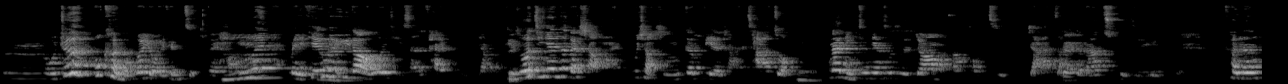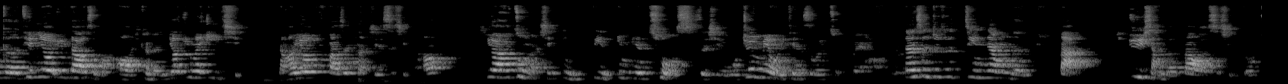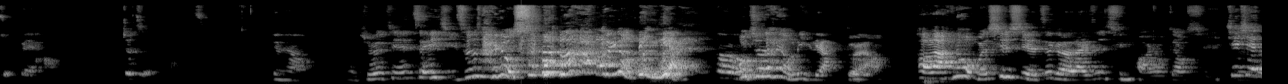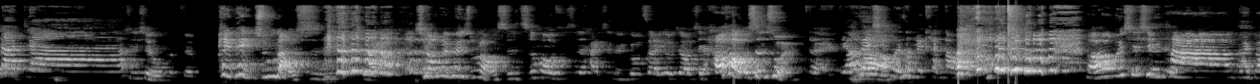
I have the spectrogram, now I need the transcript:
嗯，我觉得不可能会有一天准备好，因为每天会遇到的问题实在是太不一样了。比如说今天这个小孩不小心跟别的小孩擦撞，那你今天是不是就要马上通知家长，跟他处理这些？可能隔天又遇到什么哦？可能又因为疫情，然后又发生哪些事情，然后又要做哪些应变应变措施，这些我觉得没有一天是会准备好的，但是就是尽量能把预想得到的事情都准备好，就这样。有没有？我觉得今天这一集真的是很有说，很有力量。嗯我觉得很有力量。对啊，好啦，那我们谢谢这个来自清华幼教系。谢谢大家，谢谢我们的佩佩猪老师。希望佩佩猪老师之后就是还是能够在幼教界好好的生存。对，不要在新闻上面看到。好，我们谢谢他，拜拜。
